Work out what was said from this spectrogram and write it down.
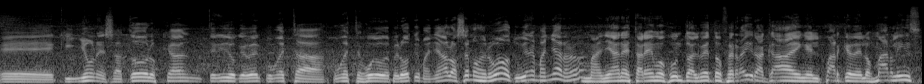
eh, Quiñones, a todos los que han tenido que ver con, esta, con este juego de pelota y mañana lo hacemos de nuevo, tú vienes mañana, ¿no? Mañana estaremos junto al Beto Ferreira acá en el Parque de los Marlins,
